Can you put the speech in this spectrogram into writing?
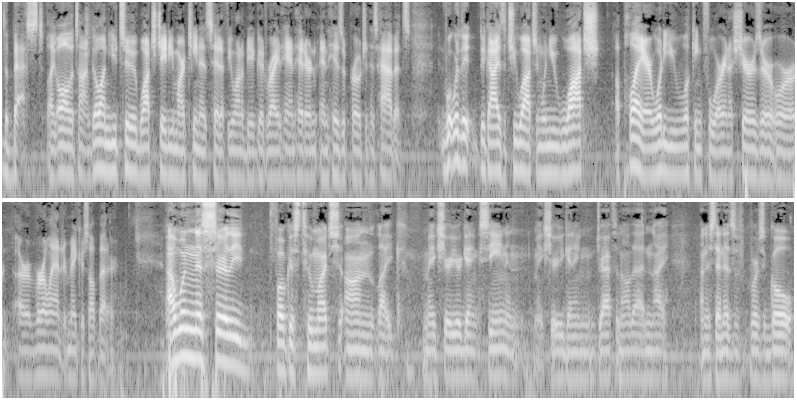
the best like all the time. Go on YouTube, watch JD Martinez hit if you want to be a good right hand hitter and, and his approach and his habits. What were the, the guys that you watch, and when you watch a player, what are you looking for in a Scherzer or or a Verlander to make yourself better? I wouldn't necessarily focus too much on like make sure you're getting seen and make sure you're getting drafted and all that. And I understand that's of course a goal,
